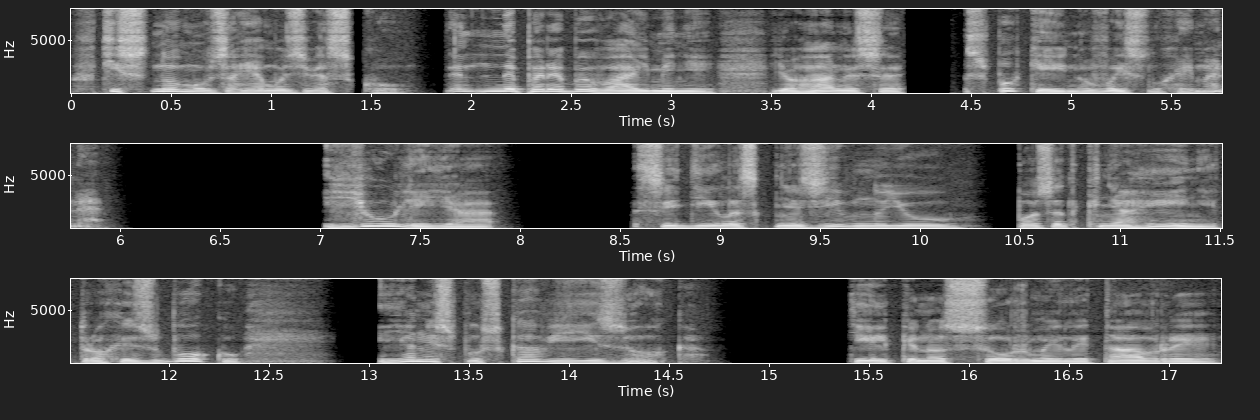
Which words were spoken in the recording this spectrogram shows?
в тісному взаємозв'язку. Не перебивай мені, Йоганнесе, спокійно вислухай мене. Юлія сиділа з князівною позад княгині, трохи збоку, і я не спускав її з ока. Тільки но сурми й литаври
